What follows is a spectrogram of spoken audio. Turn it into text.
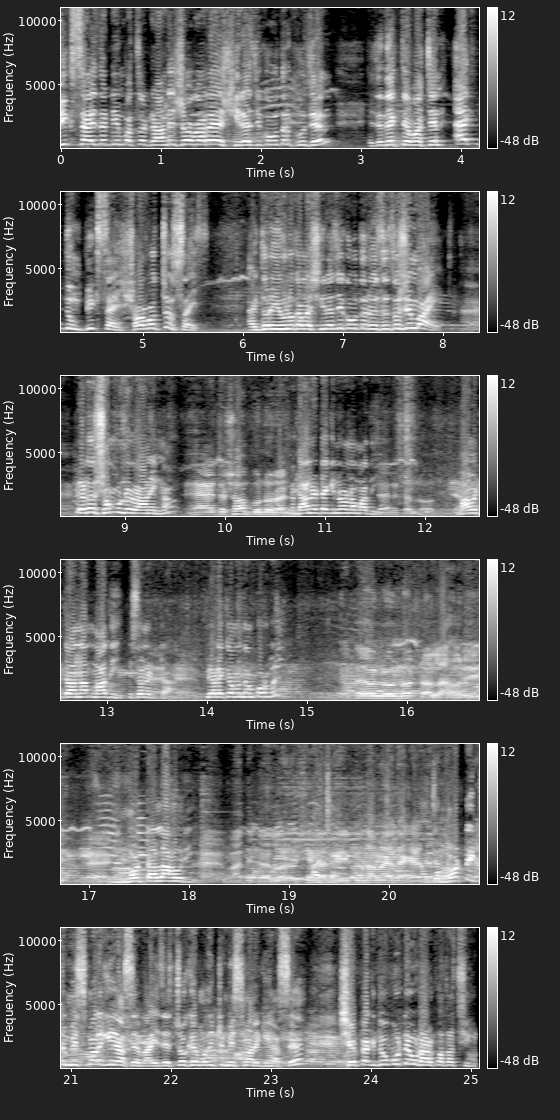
বিগ সাইজের ডিম বাচ্চা গ্রান্ডি সহকারে সিরাজি কবুতর খুঁজেন। এই যে দেখতে পাচ্ছেন একদম বিগ সাইজ সর্বোচ্চ সাইজ একদম ইউলো কালার সিরাজি কবুতর রয়েছে। জসিম ভাই এটা সম্পূর্ণ রানিং না? হ্যাঁ এটা সম্পূর্ণ রানিং ডানেরটা কি না মাদি? নর। মামেরটা না মাদি পিছনেরটা। পেয়ারা কেমন দাম পড়বে? এটা হলো নোটটা লাহোরি হ্যাঁ। নটটা লাহোরি? হ্যাঁ আচ্ছা। নটটা একটু মিসমার্কিং আছে ভাই যে চোখের মধ্যে একটু মিসমার্কিং আছে। শেপটা কিন্তু উপর দিয়ে ওঠার কথা ছিল।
